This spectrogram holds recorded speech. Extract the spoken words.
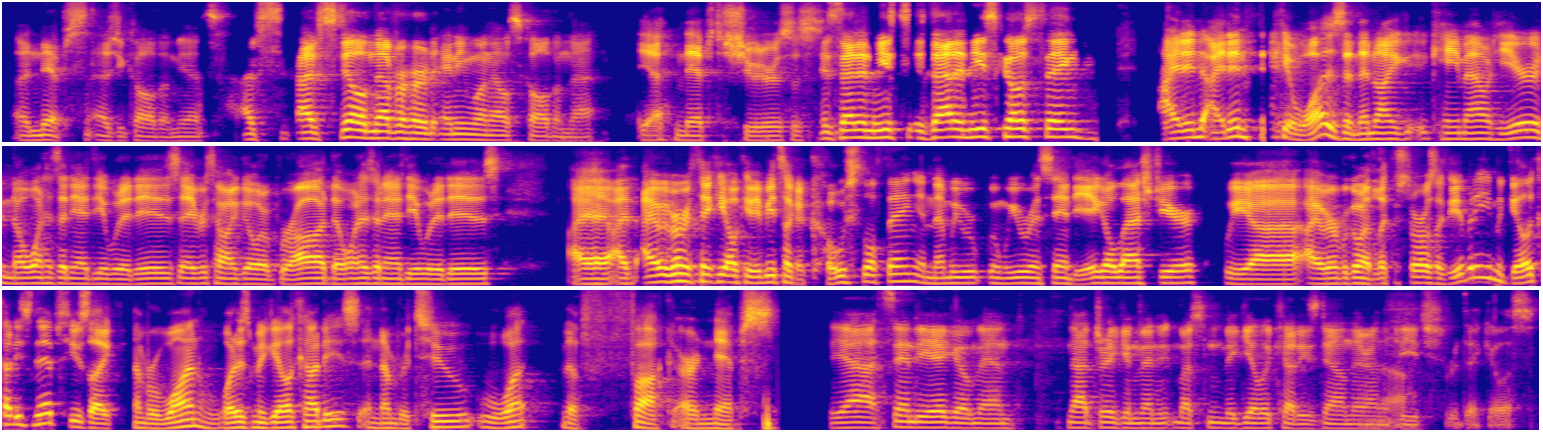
Uh, nips, as you call them. Yes, I've I've still never heard anyone else call them that. Yeah, nips, shooters. Is, is that an east? Is that an East Coast thing? I didn't I didn't think it was, and then I came out here, and no one has any idea what it is. Every time I go abroad, no one has any idea what it is. I, I, I remember thinking, okay, maybe it's like a coastal thing. And then we were when we were in San Diego last year, we uh, I remember going to the liquor store. I was like, "Do you have any McGillicuddy's nips?" He's like, "Number one, what is McGillicuddy's? And number two, what the fuck are nips?" Yeah, San Diego, man, not drinking many much McGillicuddy's down there on the beach. Ridiculous.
